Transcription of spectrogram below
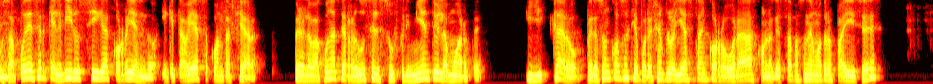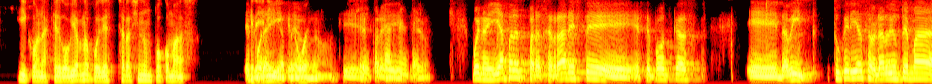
O sea, puede ser que el virus siga corriendo y que te vayas a contagiar pero la vacuna te reduce el sufrimiento y la muerte. Y claro, pero son cosas que, por ejemplo, ya están corroboradas con lo que está pasando en otros países y con las que el gobierno podría estar haciendo un poco más. Es por ahí, pero bueno. Sí, totalmente. bueno, y ya para, cerrar este, este podcast, eh, David, tú querías hablar de un tema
